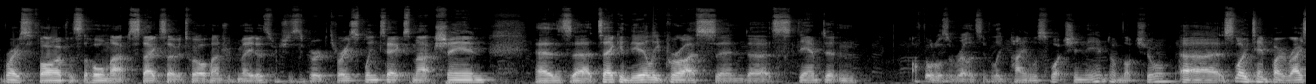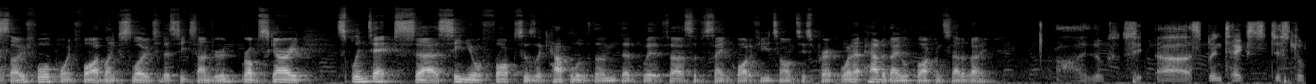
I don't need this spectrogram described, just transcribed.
Race five was the Hallmark Stakes over 1200 metres, which is the Group 3 Splintex. Mark Sheen has uh, taken the early price and uh, stamped it, and I thought it was a relatively painless watch in the end, I'm not sure. Uh, slow tempo race though, 4.5 lengths slow to the 600. Rob Scurry, Splintex, uh, Senor Fox, there's a couple of them that we've uh, sort of seen quite a few times this prep. What, how do they look like on Saturday? Oh, look, uh, Splintex just look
